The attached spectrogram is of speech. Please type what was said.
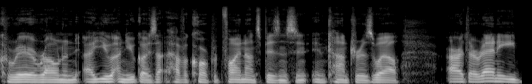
career, Ronan, uh, you and you guys have a corporate finance business in, in Cantor as well. Are there any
